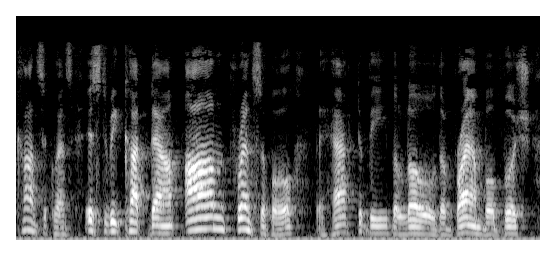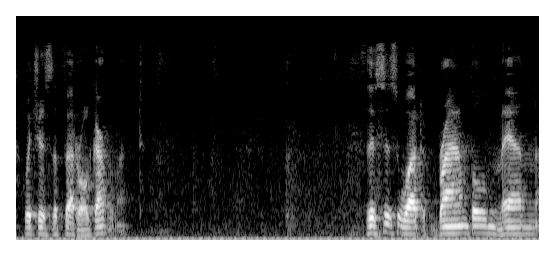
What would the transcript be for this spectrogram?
consequence is to be cut down on principle. They have to be below the bramble bush, which is the federal government. This is what bramble men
